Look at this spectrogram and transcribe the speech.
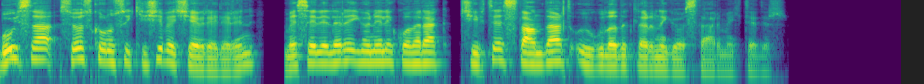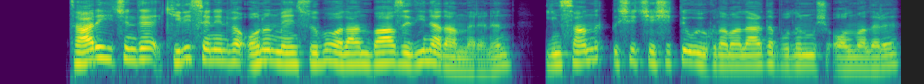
Buysa söz konusu kişi ve çevrelerin meselelere yönelik olarak çifte standart uyguladıklarını göstermektedir. Tarih içinde kilisenin ve onun mensubu olan bazı din adamlarının insanlık dışı çeşitli uygulamalarda bulunmuş olmaları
